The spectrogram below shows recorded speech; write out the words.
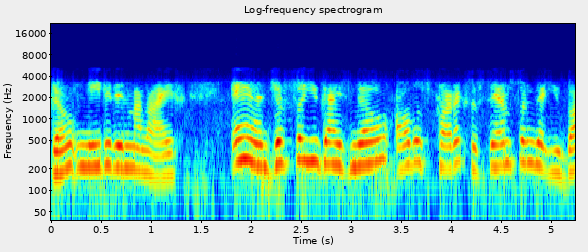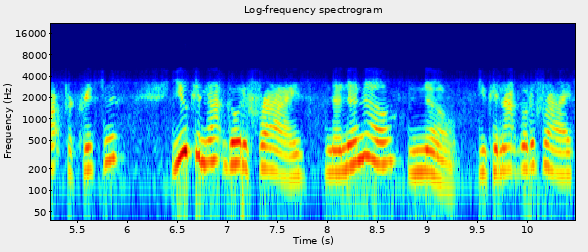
Don't need it in my life. And just so you guys know, all those products of Samsung that you bought for Christmas, you cannot go to Fry's. No, no, no, no. You cannot go to Fry's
